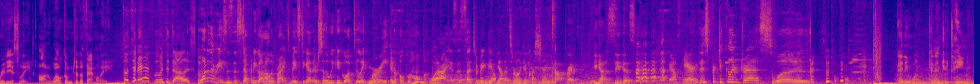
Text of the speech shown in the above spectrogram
Previously on Welcome to the Family. So today I flew into Dallas. One of the reasons that Stephanie got all the bridesmaids together so that we could go up to Lake Murray in Oklahoma. Why is this such a big deal? Yeah, that's a really good question. Stop, right? You gotta see this. Are y'all scared? This particular dress was Anyone can entertain you,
